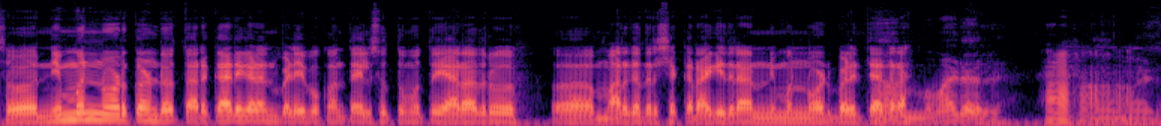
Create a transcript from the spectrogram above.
ಸೊ ನಿಮ್ಮನ್ನು ನೋಡ್ಕೊಂಡು ತರಕಾರಿಗಳನ್ನು ಬೆಳಿಬೇಕು ಅಂತ ಇಲ್ಲಿ ಸುತ್ತಮುತ್ತ ಯಾರಾದರೂ ಮಾರ್ಗದರ್ಶಕರಾಗಿದ್ರ ನಿಮ್ಮನ್ನು ನೋಡಿ ಬೆಳಿತಾ ಇದ್ರ ಮಾಡ್ಯಾರ್ರಿ. ಹಾಂ ಹಾಂ ಹಾಂ ಹಾಂ. ಮಾಡಿ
